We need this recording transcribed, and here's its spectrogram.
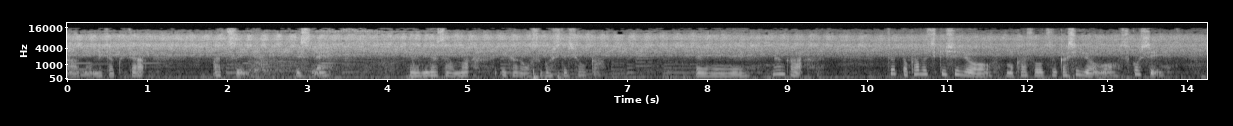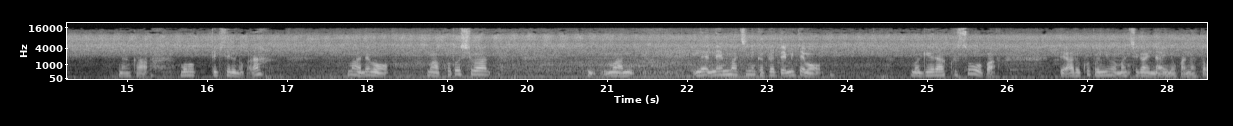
あのめちゃくちゃ暑いですね、えー皆さんはいかがお過ごしでしょうか？えーなんかちょっと株式市場も仮想通貨市場も少しなんか戻ってきてるのかな？まあでもまあ今年はまあ、ね、年末にかけて見ても、まあ、下落相場であることには間違いないのかなと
